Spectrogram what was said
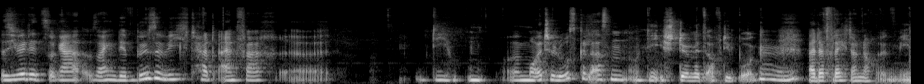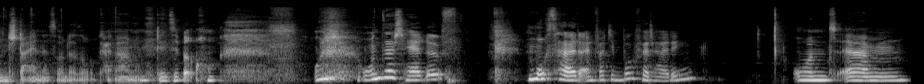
also ich würde jetzt sogar sagen, der Bösewicht hat einfach äh, die Meute losgelassen und die stürmen jetzt auf die Burg. Weil da vielleicht auch noch irgendwie ein Stein ist oder so, keine Ahnung, den sie brauchen. Und unser Sheriff muss halt einfach die Burg verteidigen. Und ähm,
